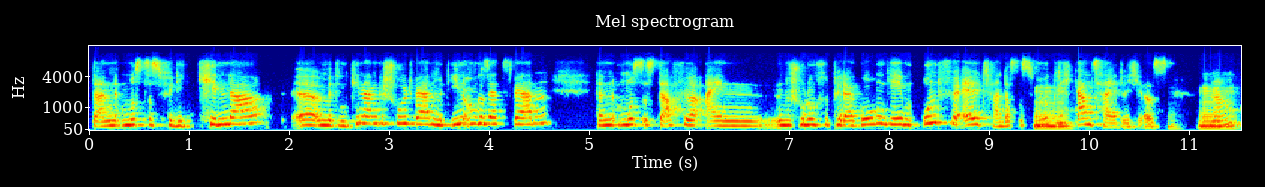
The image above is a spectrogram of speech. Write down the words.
dann muss das für die Kinder äh, mit den Kindern geschult werden, mit ihnen umgesetzt werden. Dann muss es dafür ein, eine Schulung für Pädagogen geben und für Eltern, dass es mhm. wirklich ganzheitlich ist. Mhm. Ne?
